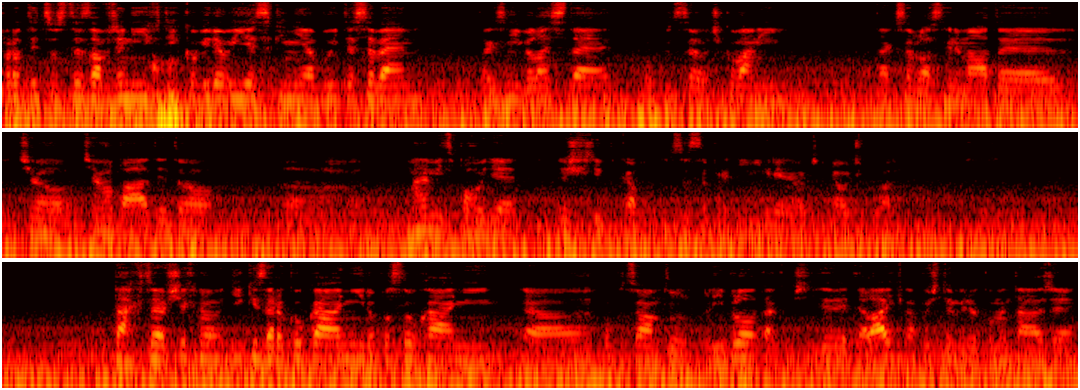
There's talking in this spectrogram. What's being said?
pro ty, co jste zavřený v té covidové jeskyni a bojíte se ven, tak z ní vylezte, pokud jste očkovaný, tak se vlastně nemáte čeho, čeho bát, je to uh, mnohem víc v pohodě než chřipka, pokud jste se proti nikdy neoč, neočkovali. Tak to je všechno, díky za dokoukání, do poslouchání. Uh, pokud se vám to líbilo, tak určitě dejte like, napište mi do komentáře,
